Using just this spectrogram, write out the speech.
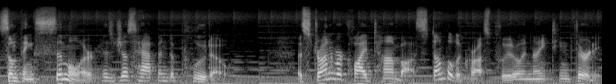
Something similar has just happened to Pluto. Astronomer Clyde Tombaugh stumbled across Pluto in 1930,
